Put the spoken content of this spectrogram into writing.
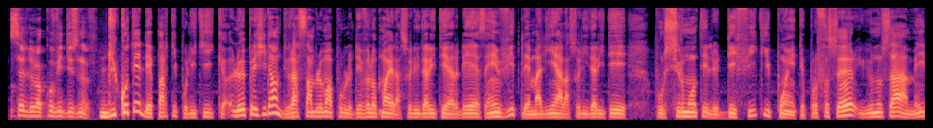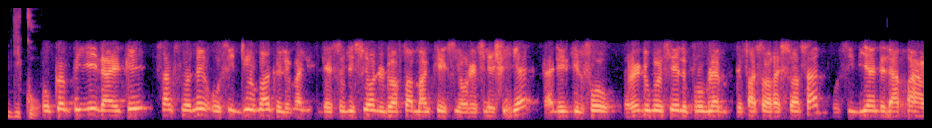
celle de la COVID-19. Du côté des partis politiques, le président du Rassemblement pour le développement et la solidarité RDS invite les Maliens à la solidarité pour surmonter le défi qui pointe professeur Younoussa Meidiko. Aucun pays n'a été sanctionné aussi durement que le Mali. Des solutions ne doivent pas manquer si on réfléchit bien, c'est-à-dire qu'il faut renégocier le problème de façon responsable, aussi bien de la part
